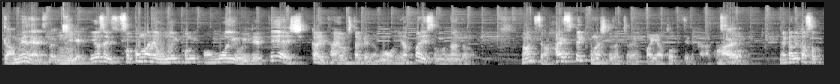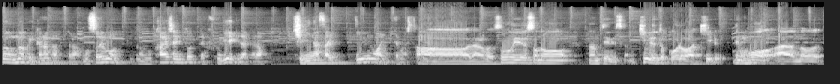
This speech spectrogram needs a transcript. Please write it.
ダメなやつだ綺麗、うん。要するにそこまで思い込み思いを入れてしっかり対応したけどもやっぱりそのなんだろう。なんていうのハイスペックな人たちをやっぱり雇ってるからこそ、はい。なかなかそこがうまくいかなかったらもうそれも会社にとっては不利益だから切りなさいっていうのは言ってました、ああなるほど。そういうそのなんていうんですかね。切るところは切る。でも、あの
